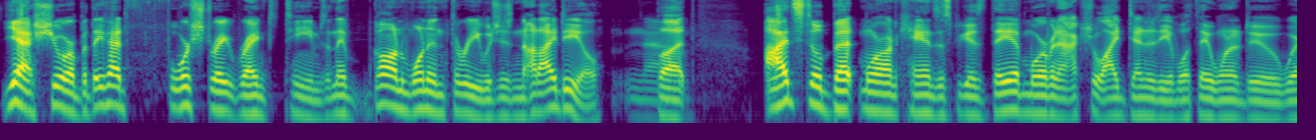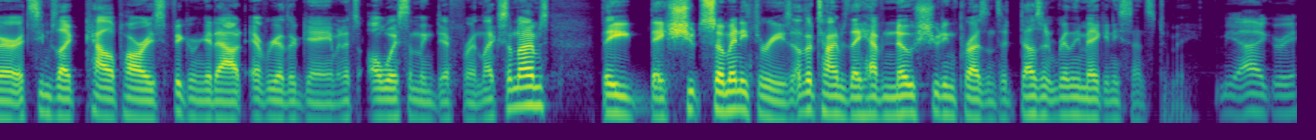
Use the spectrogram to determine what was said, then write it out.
yeah, sure, but they've had four straight ranked teams and they've gone one and three, which is not ideal. No. But I'd still bet more on Kansas because they have more of an actual identity of what they want to do. Where it seems like Calipari's figuring it out every other game, and it's always something different. Like sometimes they they shoot so many threes, other times they have no shooting presence. It doesn't really make any sense to me. Yeah, I agree.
